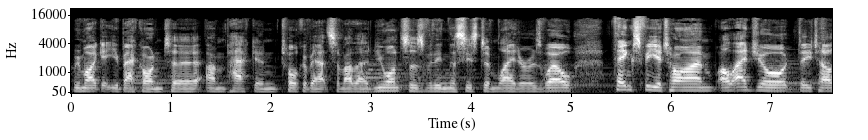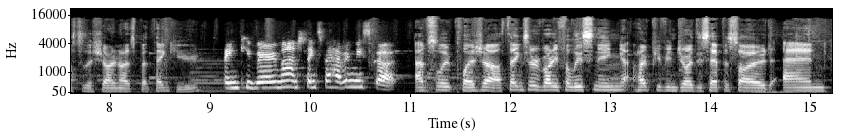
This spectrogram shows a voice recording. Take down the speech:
we might get you back on to unpack and talk about some other nuances within the system later as well. Thanks for your time. I'll add your details to the show notes, but thank you. Thank you very much. Thanks for having me, Scott. Absolute pleasure. Thanks everybody for listening. Hope you've enjoyed this episode and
